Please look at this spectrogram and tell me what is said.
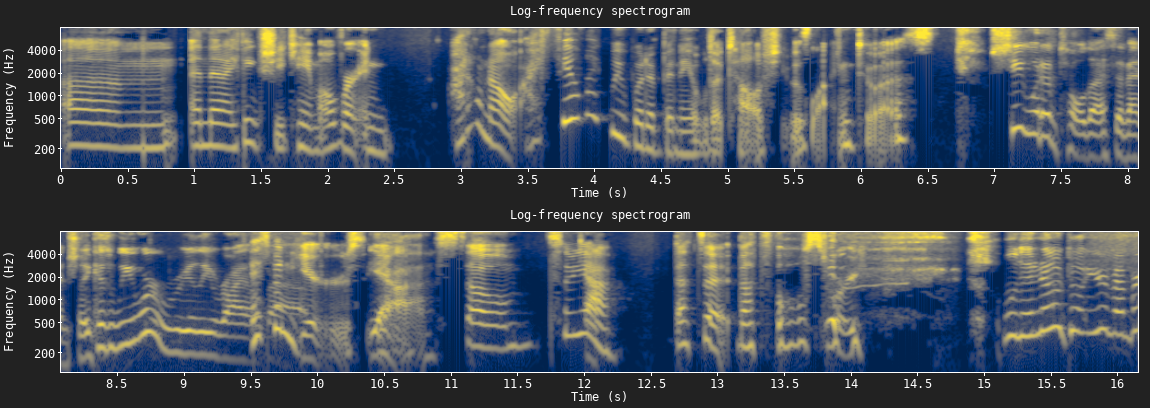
Um, and then I think she came over and I don't know. I feel like we would have been able to tell if she was lying to us. She would have told us eventually because we were really riled. It's been up. years. Yeah. Yeah. So, so yeah, that's it. That's the whole story. Well, no, no, don't you remember?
